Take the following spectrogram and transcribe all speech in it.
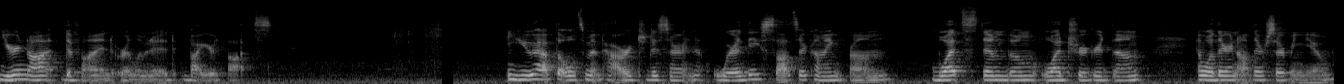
You're not defined or limited by your thoughts. You have the ultimate power to discern where these thoughts are coming from, what stemmed them, what triggered them, and whether or not they're serving you.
